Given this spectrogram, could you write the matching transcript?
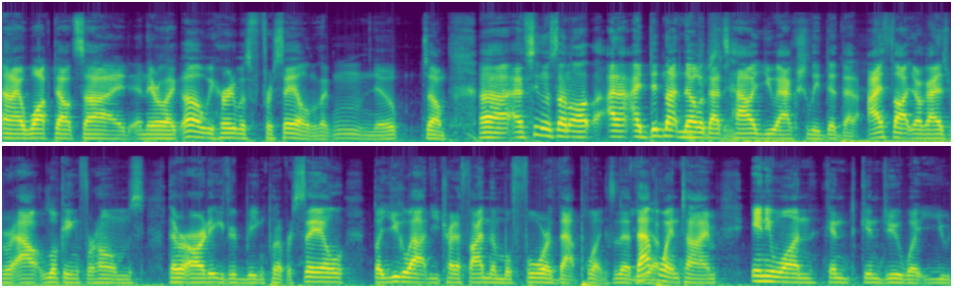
and I walked outside, and they were like, "Oh, we heard it was for sale." And I was like, mm, "Nope." So uh, I've seen this done all. I, I did not know that's how you actually did that. I thought y'all guys were out looking for homes that were already either being put up for sale, but you go out and you try to find them before that point. So at that Yep. point in time, anyone can can do what you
